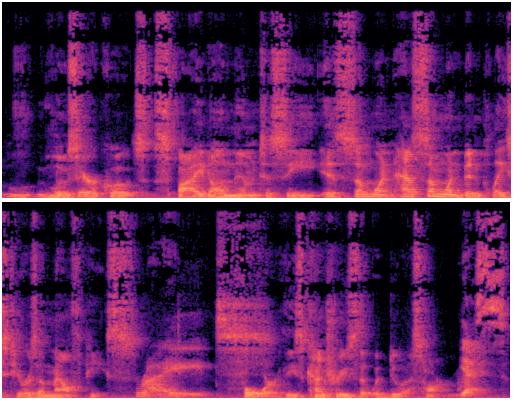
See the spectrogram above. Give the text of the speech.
loose air quotes, spied on them to see is someone has someone been placed here as a mouthpiece Right. for these countries that would do us harm. Yes.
